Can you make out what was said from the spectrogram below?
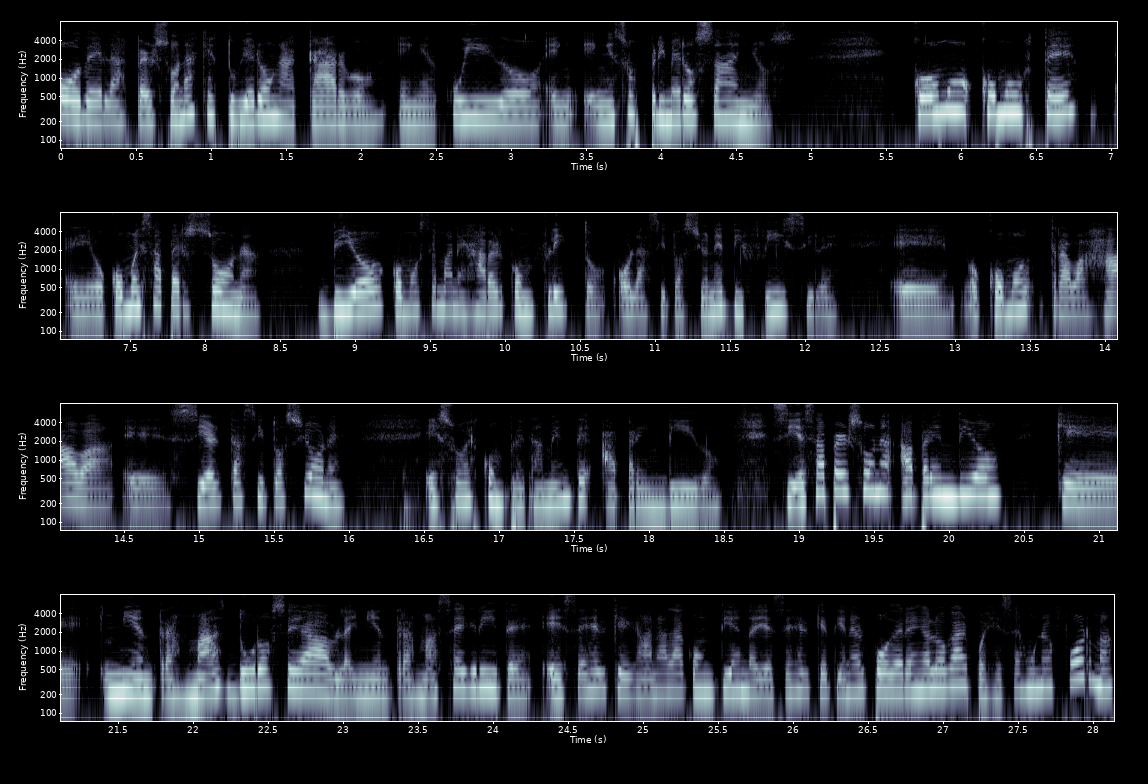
o de las personas que estuvieron a cargo en el cuido, en, esos primeros años, cómo, cómo usted eh, o cómo esa persona vio cómo se manejaba el conflicto o las situaciones difíciles eh, o cómo trabajaba eh, ciertas situaciones, eso es completamente aprendido. Si esa persona aprendió que mientras más duro se habla y mientras más se grite, ese es el que gana la contienda y ese es el que tiene el poder en el hogar, pues esa es una forma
